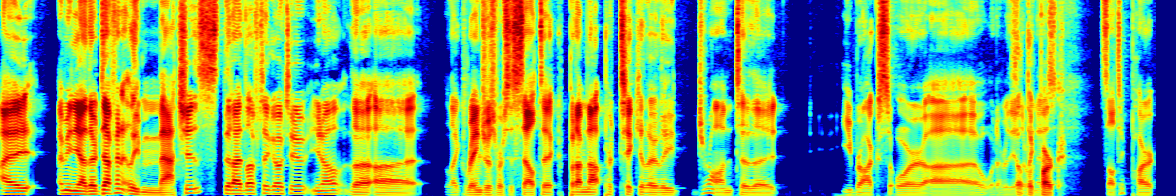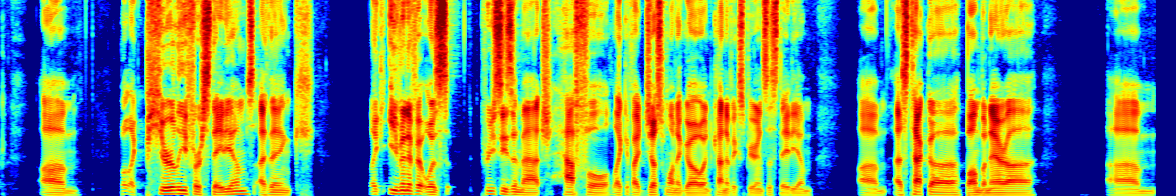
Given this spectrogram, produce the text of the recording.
I I mean, yeah, there are definitely matches that I'd love to go to. You know, the uh, like Rangers versus Celtic, but I'm not particularly drawn to the Ibrox or uh, whatever the Celtic other one Park. is. Celtic Park. Um, but like purely for stadiums, I think like even if it was preseason match half full, like if I just want to go and kind of experience the stadium, um, Azteca, Bombonera, um,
